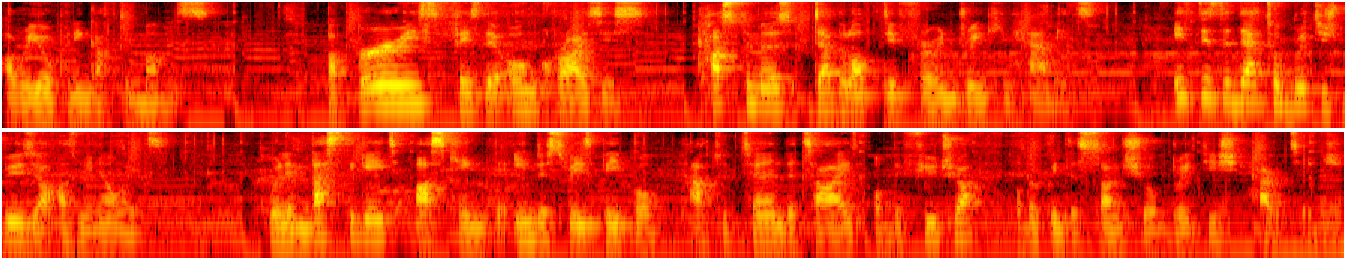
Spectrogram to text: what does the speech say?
are reopening after months. But breweries face their own crisis. Customers develop different drinking habits. Is this the death of British boozer as we know it? We'll investigate asking the industry's people how to turn the tide of the future of the quintessential British heritage.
